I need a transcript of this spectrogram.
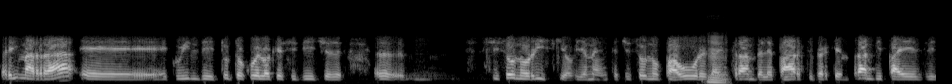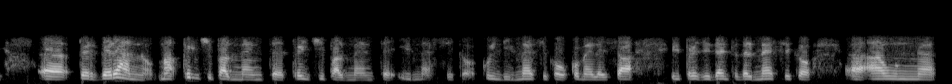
rimarrà e quindi tutto quello che si dice eh, ci sono rischi ovviamente, ci sono paure da mm. entrambe le parti perché entrambi i paesi eh, perderanno, ma principalmente, principalmente, il Messico. Quindi il Messico, come lei sa, il presidente del Messico eh, ha, un, eh,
